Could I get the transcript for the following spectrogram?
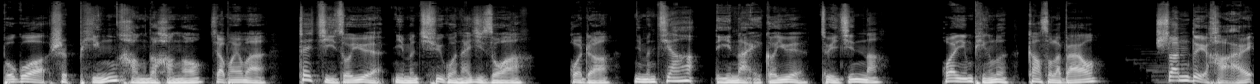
不过是平衡的衡哦。小朋友们，这几座岳你们去过哪几座啊？或者？你们家离哪个月最近呢？欢迎评论告诉老白哦。山对海，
